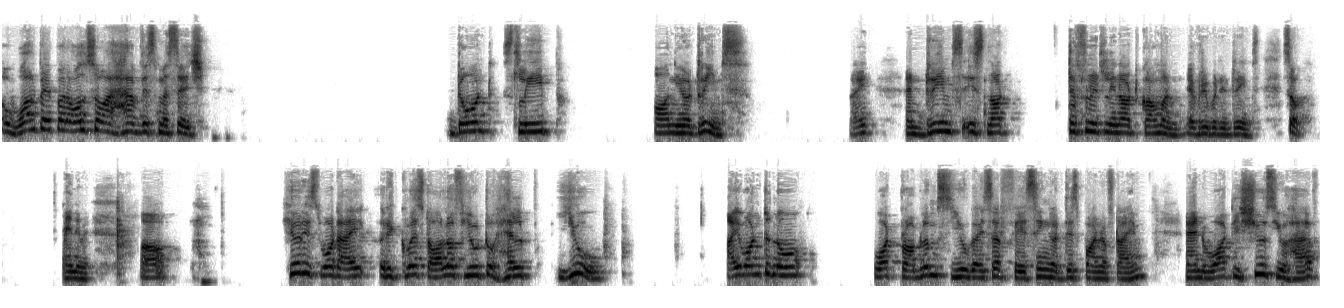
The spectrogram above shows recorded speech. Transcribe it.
uh, wallpaper also i have this message. Don't sleep on your dreams right? And dreams is not definitely not common. Everybody dreams. So anyway uh, here is what i request all of you to help you. I want to know what problems you guys are facing at this point of time and what issues you have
